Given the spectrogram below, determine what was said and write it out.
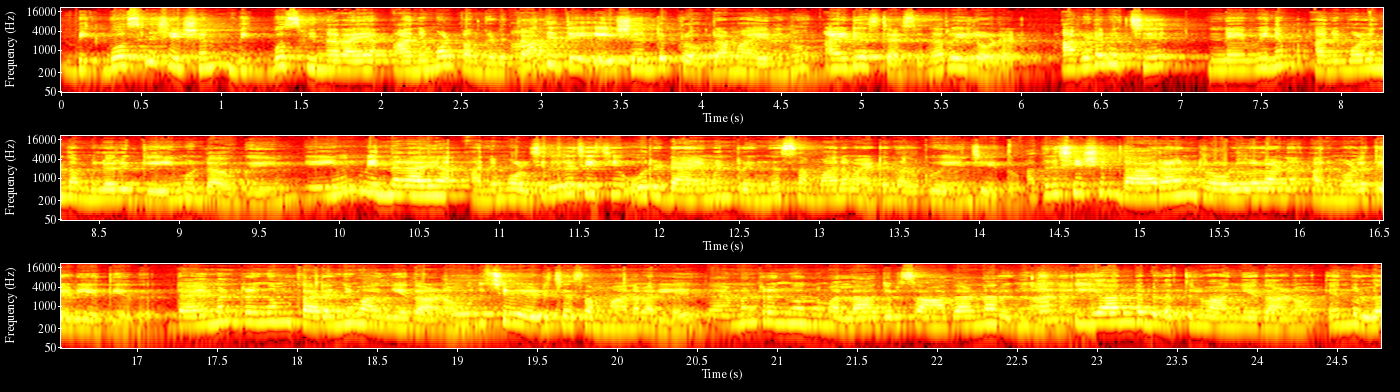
ബിഗ് ബോസിന് ശേഷം ബിഗ് ബോസ് വിന്നറായ അനുമോൾ പങ്കെടുത്ത ആദ്യത്തെ ഏഷ്യാനെറ്റ് പ്രോഗ്രാം ആയിരുന്നു ഐഡിയ സ്റ്റാർസിന് റീലോഡഡ്. അവിടെ വെച്ച് നെവിനും അനുമോളും തമ്മിലൊരു ഗെയിം ഉണ്ടാവുകയും ഗെയിം വിന്നറായ അനുമോൾ ചിത്ര ചേച്ചി ഒരു ഡയമണ്ട് റിങ് സമ്മാനമായിട്ട് നൽകുകയും ചെയ്തു. അതിനുശേഷം ധാരാളം ട്രോളുകളാണ് അനുമോളെ തേടിയെത്തിയത്. ഡയമണ്ട് റിങ്ങും കരഞ്ഞു വാങ്ങിയതാണോ? ചോദിച്ചു മേടിച്ച സമ്മാനമല്ലേ? ഡയമണ്ട് റിങ് ഒന്നുമല്ല അതൊരു സാധാരണ റിംഗ് ആണ്. പി ആറിന്റെ ബലത്തിൽ വാങ്ങിയതാണോ എന്നുള്ള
